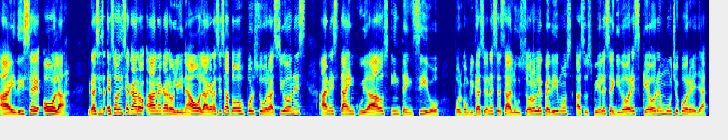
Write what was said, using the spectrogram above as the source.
ahí dice hola. Gracias, eso dice Ana Carolina. Hola, gracias a todos por sus oraciones. Ana está en cuidados intensivos por complicaciones de salud. Solo le pedimos a sus fieles seguidores que oren mucho por ella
